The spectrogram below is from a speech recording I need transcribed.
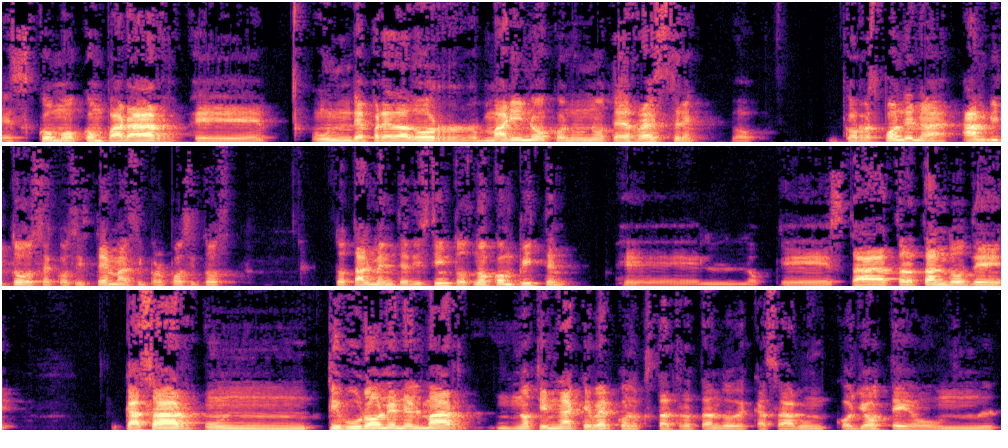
es como comparar eh, un depredador marino con uno terrestre. corresponden a ámbitos, ecosistemas y propósitos totalmente distintos, no compiten. Eh, lo que está tratando de cazar un tiburón en el mar no tiene nada que ver con lo que está tratando de cazar un coyote o un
